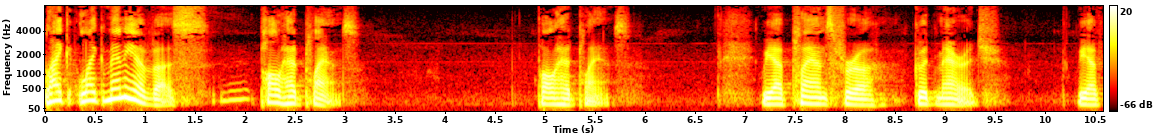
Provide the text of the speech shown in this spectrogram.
like, like many of us, Paul had plans. Paul had plans. We have plans for a good marriage. We have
